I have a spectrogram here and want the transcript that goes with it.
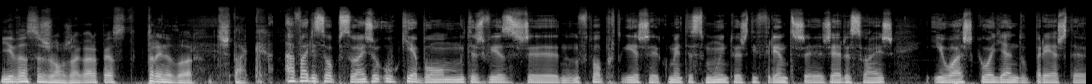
E avança, João, já agora peço treinador, destaque. Há várias opções, o que é bom, muitas vezes eh, no futebol português eh, comenta-se muito as diferentes eh, gerações. Eu acho que olhando para esta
